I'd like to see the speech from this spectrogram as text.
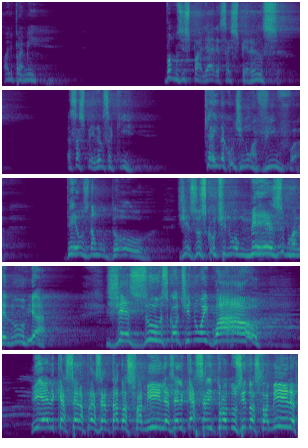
Olhe para mim. Vamos espalhar essa esperança, essa esperança que, que ainda continua viva. Deus não mudou, Jesus continua o mesmo, aleluia. Jesus continua igual. E ele quer ser apresentado às famílias, ele quer ser introduzido às famílias.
